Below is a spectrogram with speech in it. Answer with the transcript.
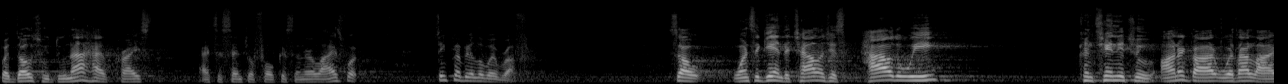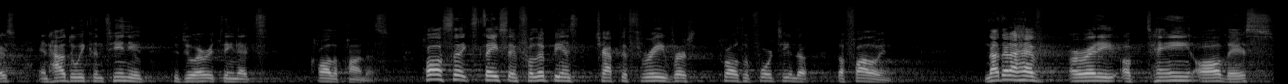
But those who do not have Christ as the central focus in their lives, well, things might be a little bit rough. So, once again, the challenge is how do we continue to honor God with our lives, and how do we continue to do everything that's called upon us? Paul states in Philippians chapter 3, verse 12 to 14, the, the following. Not that I have already obtained all this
